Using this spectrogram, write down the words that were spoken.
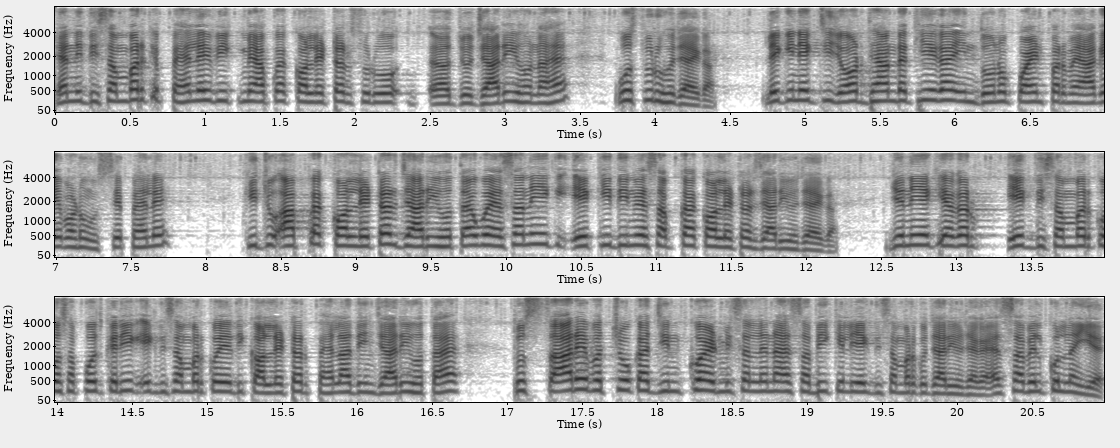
यानी दिसंबर के पहले वीक में आपका कॉल लेटर शुरू जो जारी होना है, वो शुरू हो जाएगा। लेकिन एक चीज़ और ध्यान रखिएगा, इन दोनों पॉइंट पर मैं आगे बढ़ूं उससे पहले कि जो आपका कॉल लेटर जारी होता है, वो ऐसा नहीं है कि एक ही दिन में सबका कॉल लेटर जारी हो जाएगा। ये नहीं है कि अगर एक दिसंबर को सपोज़ करिए एक दिसंबर को यदि कॉल लेटर पहला दिन जारी होता है तो सारे बच्चों का जिनको एडमिशन लेना है, सभी के लिए एक दिसंबर को जारी हो जाएगा। ऐसा बिल्कुल नहीं है।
